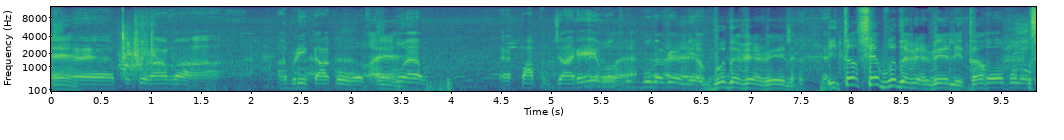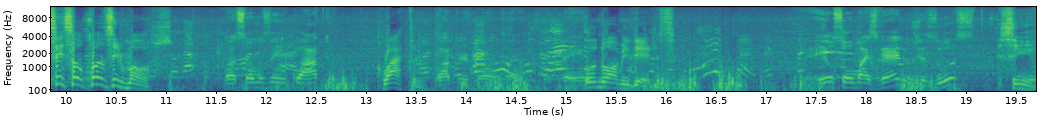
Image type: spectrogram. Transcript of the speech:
é. É, procurava a brincar com o outro. É. Um era é papo de areia, outro é, bunda vermelha. Bunda vermelha. Então você é bunda vermelha, então? Vocês são quantos irmãos? Nós somos em quatro. Quatro? Quatro irmãos, é. O nome deles? Eu sou o mais velho, Jesus. Sim.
